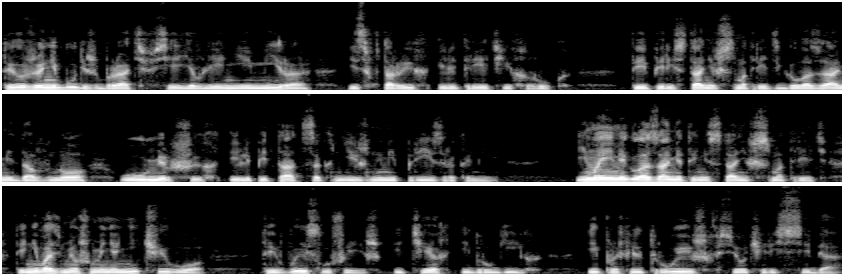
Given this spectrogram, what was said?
Ты уже не будешь брать все явления мира из вторых или третьих рук. Ты перестанешь смотреть глазами давно умерших или питаться книжными призраками. И моими глазами ты не станешь смотреть, ты не возьмешь у меня ничего. Ты выслушаешь и тех, и других, и профильтруешь все через себя.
